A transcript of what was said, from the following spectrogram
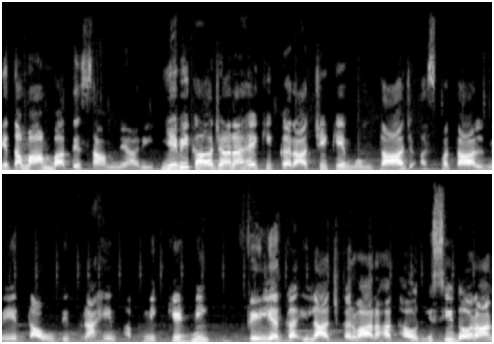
ये तमाम बातें सामने आ रही। ये भी कहा जा रहा है कि कराची के मुमताज़ अस्पताल में दाऊद इब्राहिम अपनी किडनी फेलियर का इलाज करवा रहा था और इसी दौरान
